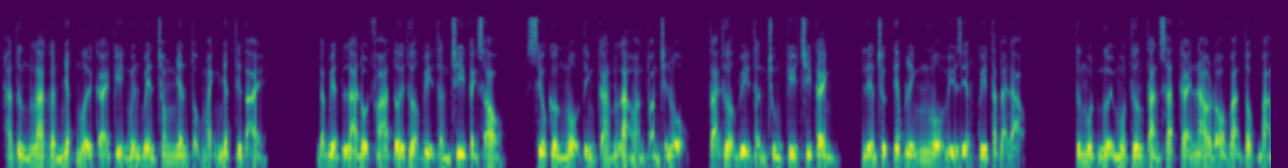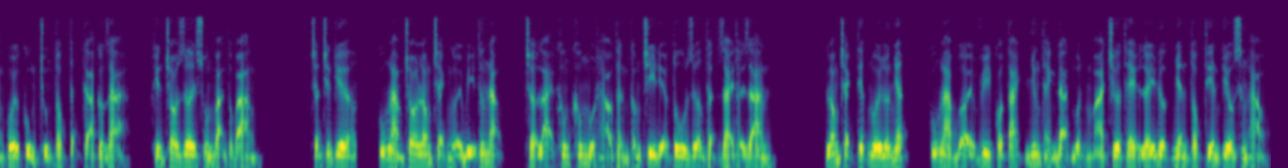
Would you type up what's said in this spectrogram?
hắn từng là gần nhất mười cái kỷ nguyên bên trong nhân tộc mạnh nhất thiên tài. Đặc biệt là đột phá tới thượng vị thần chi cảnh sau, siêu cường nộ tính càng là hoàn toàn triển lộ, tại thượng vị thần trung kỳ chi cảnh, liền trực tiếp lĩnh ngộ hủy diệt quy tắc đại đạo từng một người một thương tàn sát cái nào đó vạn tộc bảng cuối cùng chủng tộc tất cả cường giả, khiến cho rơi xuống vạn tộc bảng. Trận chiến kia cũng làm cho long trạch người bị thương nặng, trở lại không không một hào thần cấm chi địa tu dưỡng thật dài thời gian. Long trạch tiếp nối lớn nhất cũng là bởi vì có tài nhưng thành đạt muộn mà chưa thể lấy được nhân tộc thiên tiêu xưng hảo.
